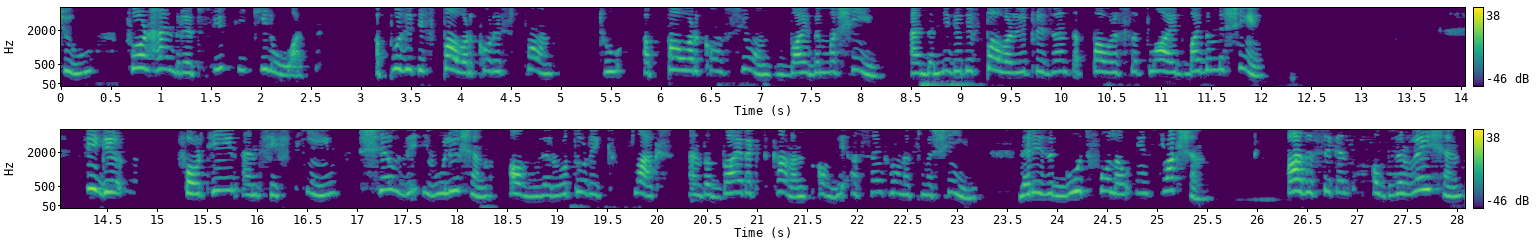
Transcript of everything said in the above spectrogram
to 450 kilowatt. A positive power corresponds to a power consumed by the machine and the negative power represent a power supplied by the machine. Figure 14 and 15 show the evolution of the rotoric flux and the direct current of the asynchronous machine. There is a good follow instruction. As a second observation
